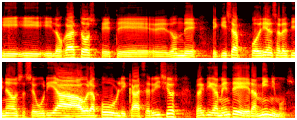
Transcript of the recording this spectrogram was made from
y, los gastos este, eh, donde eh, quizás podrían ser destinados a seguridad, a obra pública, a servicios, prácticamente eran mínimos.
